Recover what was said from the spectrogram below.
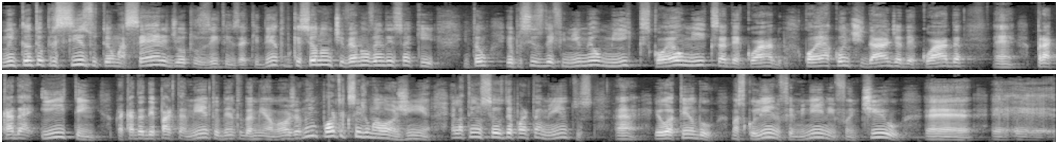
No entanto, eu preciso ter uma série de outros itens aqui dentro, porque se eu não tiver, eu não vendo isso aqui. Então, eu preciso definir o meu mix, qual é o mix adequado, qual é a quantidade adequada é, para cada item, para cada departamento dentro da minha loja. Não importa que seja uma lojinha, ela tem os seus departamentos. É, eu atendo masculino, feminino, infantil, é, é, é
